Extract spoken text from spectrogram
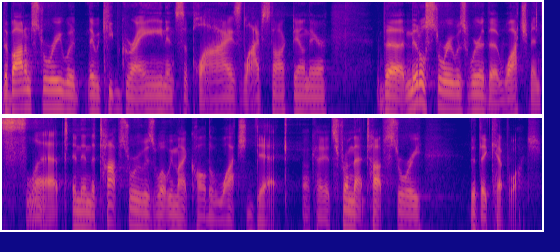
The bottom story would they would keep grain and supplies, livestock down there. The middle story was where the watchmen slept, and then the top story was what we might call the watch deck. Okay, it's from that top story that they kept watch.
